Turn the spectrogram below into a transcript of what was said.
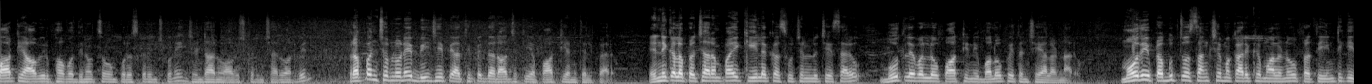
పార్టీ ఆవిర్భావ దినోత్సవం పురస్కరించుకుని జెండాను ఆవిష్కరించారు అరవింద్. ప్రపంచంలోనే బీజేపీ అతిపెద్ద రాజకీయ పార్టీ అని తెలిపారు. ఎన్నికల ప్రచారంపై కీలక సూచనలు చేశారు. బూత్ లెవెల్లో పార్టీని బలోపేతం చేయాలన్నారు. మోదీ ప్రభుత్వ సంక్షేమ కార్యక్రమాలను ప్రతి ఇంటికి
